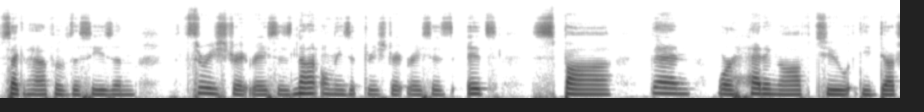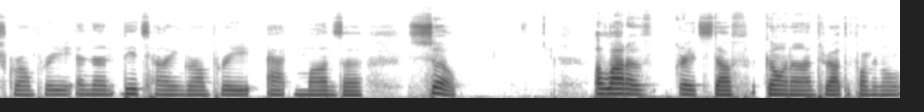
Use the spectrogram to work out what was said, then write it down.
second half of the season, three straight races. Not only is it three straight races, it's Spa, then we're heading off to the Dutch Grand Prix and then the Italian Grand Prix at Monza. So, a lot of great stuff going on throughout the Formula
